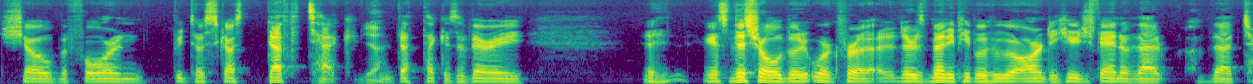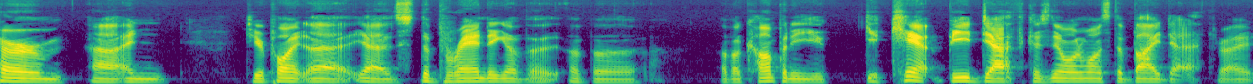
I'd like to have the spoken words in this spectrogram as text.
show before, and we discussed death tech. Yeah, and death tech is a very, eh, I guess, visceral would work for. Uh, there's many people who aren't a huge fan of that of that term, uh, and to your point, uh, yeah, it's the branding of a of a of a company. You you can't be death because no one wants to buy death, right?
